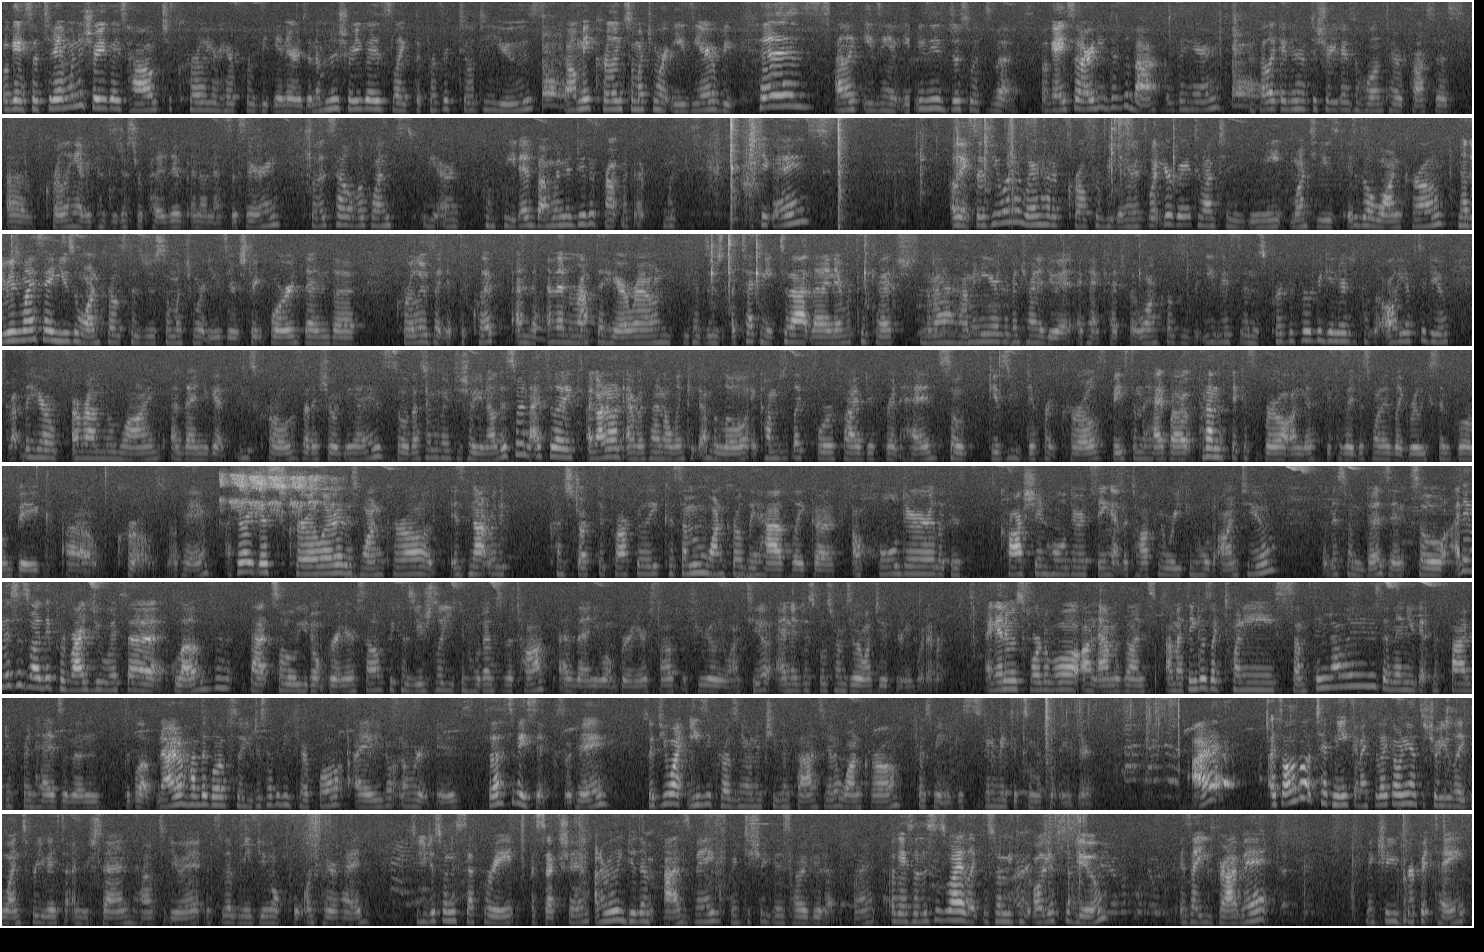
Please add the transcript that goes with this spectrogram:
Okay, so today I'm going to show you guys how to curl your hair for beginners and I'm going to show you guys like the perfect tool to use. That'll make curling so much more easier because I like easy and easy is just what's best. Okay, so I already did the back of the hair. I felt like I didn't have to show you guys the whole entire process of curling it because it's just repetitive and unnecessary. So this is how it look once we are completed, but I'm going to do the front with, with you guys. Okay, so if you want to learn how to curl for beginners, what you're going to want to need, want to use is a wand curl. Now the reason why I say use a wand curl is because it's just so much more easier, straightforward than the curlers that you have to clip and then, and then wrap the hair around because there's a technique to that that I never could catch. No matter how many years I've been trying to do it, I can't catch. But wand curls is the easiest and it's perfect for beginners because all you have to do, wrap the hair around the wand and then you get these curls that I showed you guys. So that's what I'm going to show you. Now this one, I feel like I got it on Amazon. I'll link it down below. It comes with like four or five different heads. So it gives you different curls based on the head. But I put on the thickest barrel on this because I just wanted like really simple and big uh, curls, okay? I feel like this curler, this wand curl, is not really constructed properly because some wand curls they have like a, a holder like a caution holder thing at the top here where you can hold on to but this one doesn't so I think this is why they provide you with a glove that so you don't burn yourself because usually you can hold on to the top and then you won't burn yourself if you really want to and it just goes from 0 1 2 3 whatever Again, it was affordable on Amazon. Um, I think it was like 20 something dollars and then you get the five different heads and then the glove. Now I don't have the glove so you just have to be careful. I don't know where it is. So that's the basics, okay? So if you want easy curls and you want to achieve them fast, you got a wand curl. Trust me, this is going to make it so much more easier. I it's all about technique and I feel like I only have to show you like once for you guys to understand how to do it instead of me doing a whole entire head. So you just want to separate a section. I don't really do them as big. I'm going to show you guys how I do it at the front. Okay, so this is why I like this one because all you have to do is that you grab it, make sure you grip it tight,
